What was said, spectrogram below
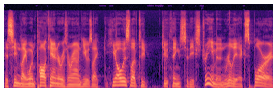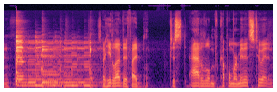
it seemed like when Paul Kantner was around, he was like he always loved to do things to the extreme and really explore, and so he loved it if I'd just add a little couple more minutes to it, and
